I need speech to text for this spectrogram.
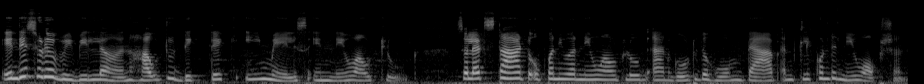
In this video, we will learn how to dictate emails in New Outlook. So let's start. Open your New Outlook and go to the Home tab and click on the New option.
